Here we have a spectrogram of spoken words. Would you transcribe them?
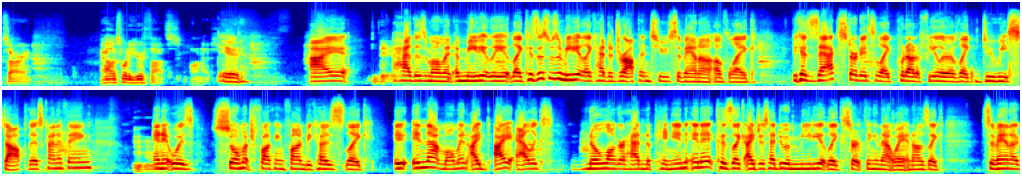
Sorry, Alex. What are your thoughts on it? Dude, I Dude. had this moment immediately, like, because this was immediate, like, had to drop into Savannah of like, because Zac started to like put out a feeler of like, do we stop this kind of thing? Mhm. And it was so much fucking fun because like i in that moment, I, I, Alex no longer had an opinion in it because like I just had to immediately like start thinking that way, and I was like, Savannah,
